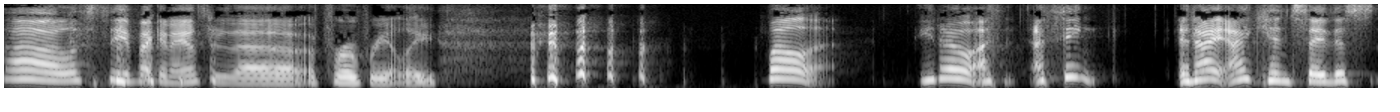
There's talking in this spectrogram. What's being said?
Oh, let's see if I can answer that appropriately. well, you know, I th- I think, and I I can say this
